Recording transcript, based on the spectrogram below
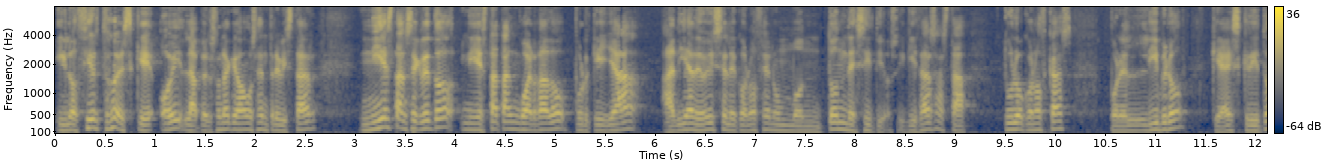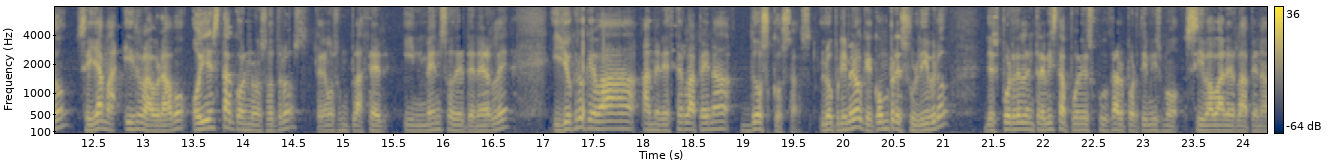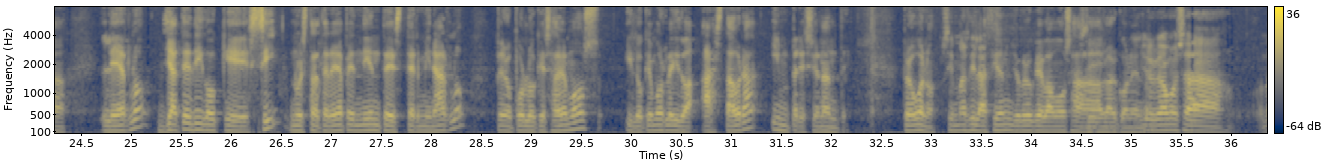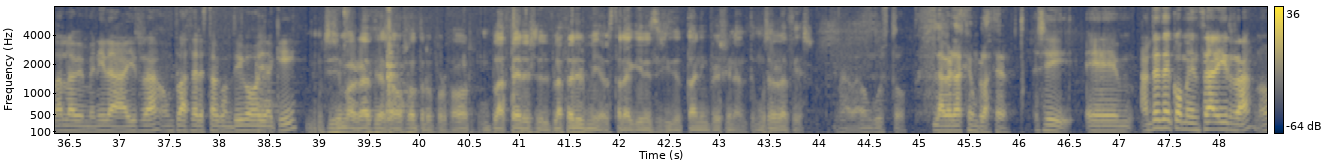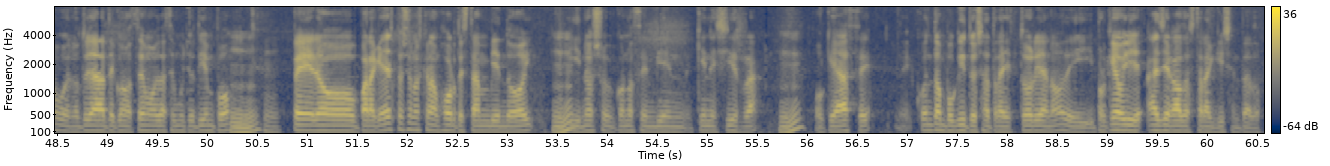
Y lo cierto es que hoy la persona que vamos a entrevistar ni es tan secreto ni está tan guardado porque ya a día de hoy se le conoce en un montón de sitios y quizás hasta tú lo conozcas por el libro que ha escrito. Se llama Irra Bravo. Hoy está con nosotros. Tenemos un placer inmenso de tenerle. Y yo creo que va a merecer la pena dos cosas. Lo primero, que compres su libro. Después de la entrevista puedes juzgar por ti mismo si va a valer la pena leerlo. Ya te digo que sí, nuestra tarea pendiente es terminarlo, pero por lo que sabemos y lo que hemos leído hasta ahora, impresionante. Pero bueno, sin más dilación, yo creo que vamos a hablar con él. Yo creo que vamos a dar la bienvenida a Isra. Un placer estar contigo hoy aquí. Muchísimas gracias a vosotros, por favor. Un placer, es, el placer es mío estar aquí en este sitio tan impresionante. Muchas gracias. Nada, un gusto. La verdad es que un placer. Sí, eh, antes de comenzar, Isra, ¿no? bueno, nosotros ya te conocemos de hace mucho tiempo, pero para aquellas personas que a lo mejor te están viendo hoy y no conocen bien quién es Isra o qué hace, eh, cuenta un poquito esa trayectoria ¿no? de, y por qué hoy has llegado a estar aquí sentado.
